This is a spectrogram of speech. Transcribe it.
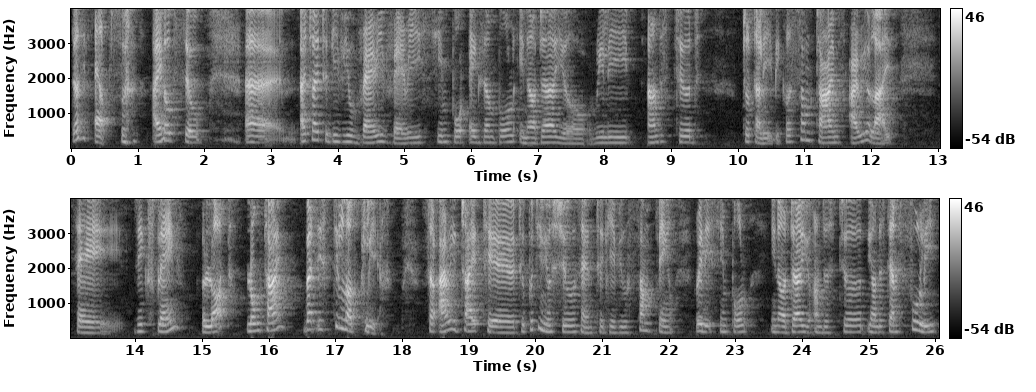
Does it help? I hope so. Uh, I try to give you very very simple example in order you really understood totally because sometimes I realize say they explain a lot long time but it's still not clear. So I will try to, to put in your shoes and to give you something really simple in order you understood you understand fully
